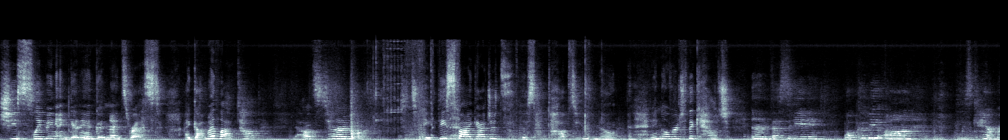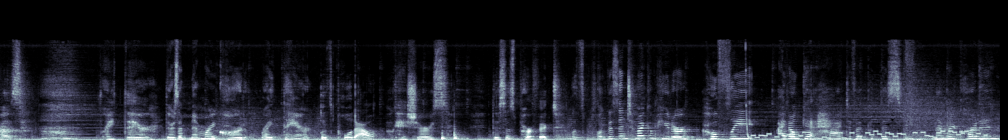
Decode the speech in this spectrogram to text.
She's sleeping and getting a good night's rest. I got my laptop. Now it's time to take these spy gadgets, this top secret note, and heading over to the couch and investigating what could be on these cameras. right there. There's a memory card right there. Let's pull it out. Okay, Shares. This is perfect. Let's plug this into my computer. Hopefully, I don't get hacked if I put this memory card in,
